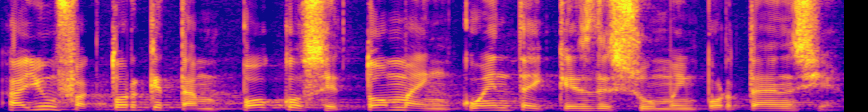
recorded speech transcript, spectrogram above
Hay un factor que tampoco se toma en cuenta y que es de suma importancia.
